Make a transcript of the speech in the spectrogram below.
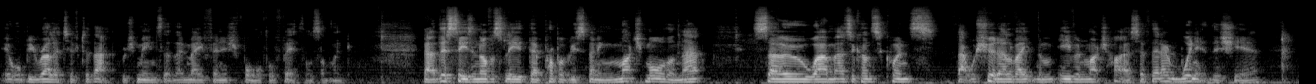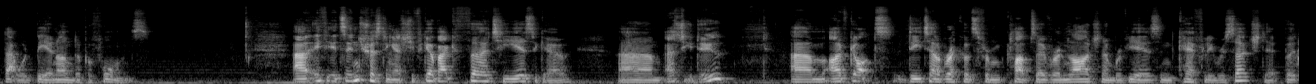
it will be relative to that, which means that they may finish fourth or fifth or something. Now this season, obviously, they're probably spending much more than that. So um, as a consequence, that should elevate them even much higher. So if they don't win it this year, that would be an underperformance. Uh, if, it's interesting actually, if you go back 30 years ago, um, as you do, Um, I've got detailed records from clubs over a large number of years and carefully researched it. But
